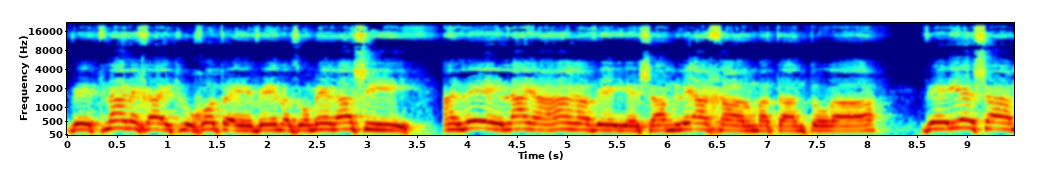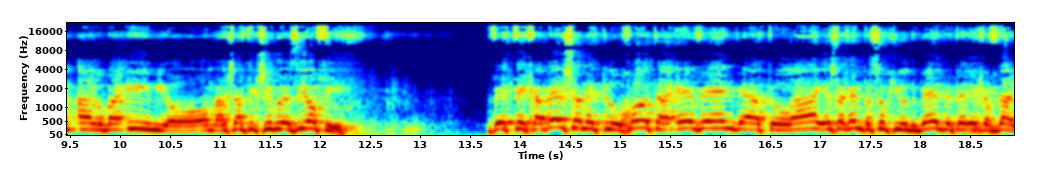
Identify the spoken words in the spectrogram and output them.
ואתנה לך את לוחות האבן. אז אומר רש"י עלה אלי ההרה ואהיה שם לאחר מתן תורה ואהיה שם ארבעים יום. ועכשיו תקשיבו איזה יופי. ותקבל שם את לוחות האבן והתורה יש לכם פסוק י"ב בפרק כ"ד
